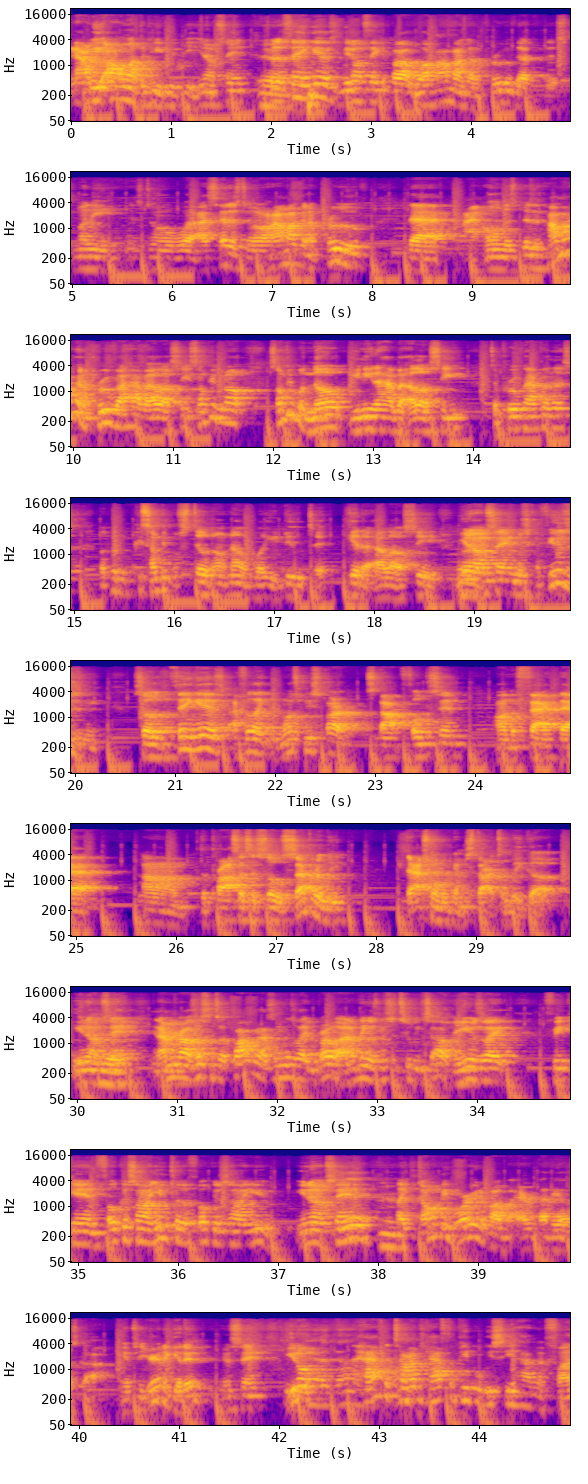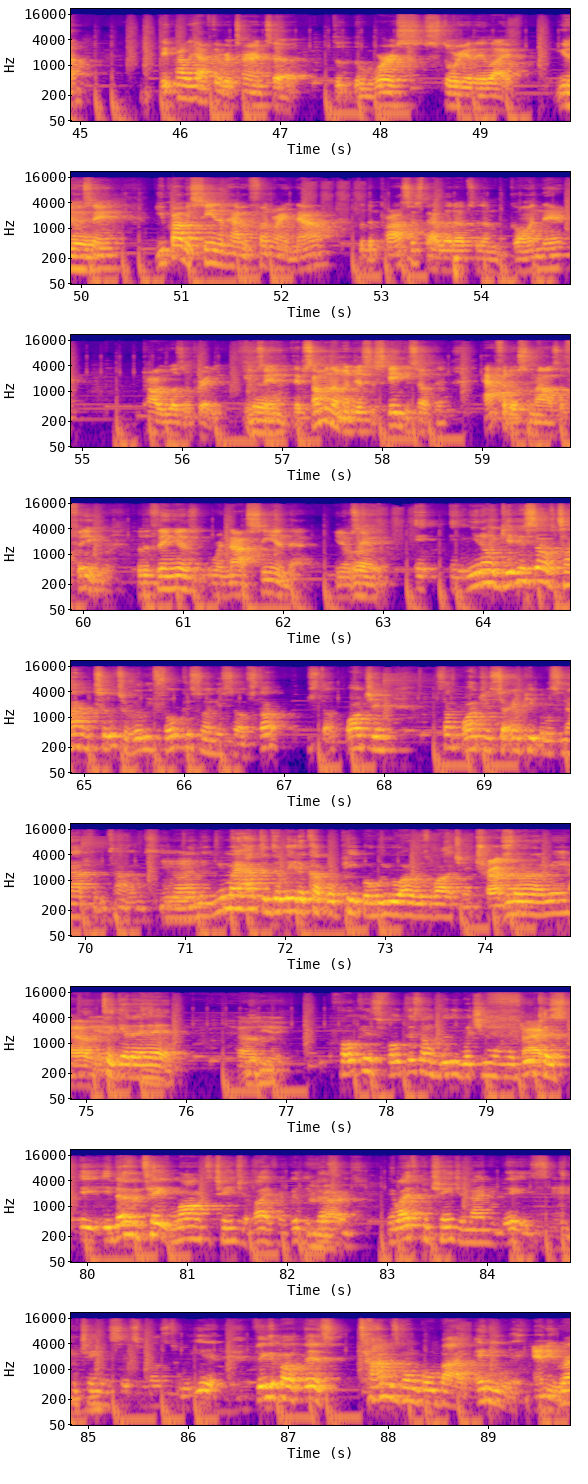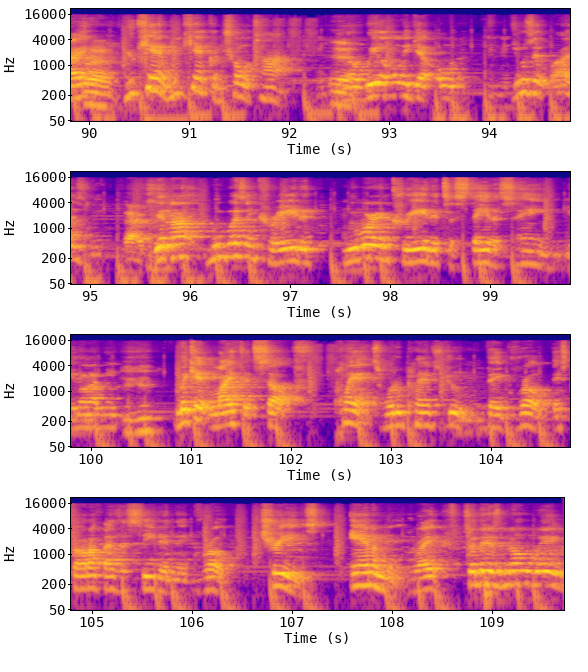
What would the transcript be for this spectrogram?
Now we all want the PPP. You know what I'm saying? But the thing is, we don't think about, well, how am I going to prove that this money is doing what I said it's doing? Or how am I going to prove that I own this business? How am I going to prove I have an LLC? Some people don't. Some people know you need to have an LLC to prove half of this, but some people still don't know what you do to get an LLC. You know what I'm saying? Which confuses me. So the thing is, I feel like once we start stop focusing on the fact that um, the process is sold separately, that's when we're going to start to wake up. You know what I'm saying? And I remember I was listening to a podcast and he was like, bro, I don't think it was just two weeks out. And he was like, freaking focus on you till the focus on you. You know what I'm saying? Mm. Like, don't be worried about what everybody else got. You know saying? You're going to get it. You know what I'm saying? You don't, Yeah, half the times, half the people we see having fun, they probably have to return to the, the worst story of their life. You know what I'm saying? You probably seeing them having fun right now, but the process that led up to them going there probably wasn't pretty. You know what I'm saying? If some of them are just escaping something, half of those smiles are fake. But the thing is, we're not seeing that. You know what I'm saying? and, and, you know, give yourself time too to really focus on yourself. Stop, stop watching, stop watching certain people snap sometimes. You know what I Mm-hmm. mean? You might have to delete a couple people who you always watching. Trust You know what I mean? Hell yeah. To get ahead. Hell yeah. Focus, focus on really what you want to do because it, it doesn't take long to change your life. It really doesn't. Your life can change in 90 days. It can change in six months to a year. Think about this. Time is gonna go by anyway, Anyway. right? Right. You can't. We can't control time. You Yeah. know, we only get older. Use it wisely. Facts. You're not. We wasn't created. We weren't created to stay the same. You know what I mean? Mhm. Look at life itself. Plants. What do plants do? They grow. They start off as a seed and they grow. Trees, animals, right? So there's no way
